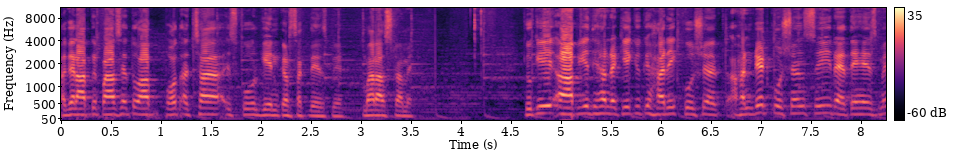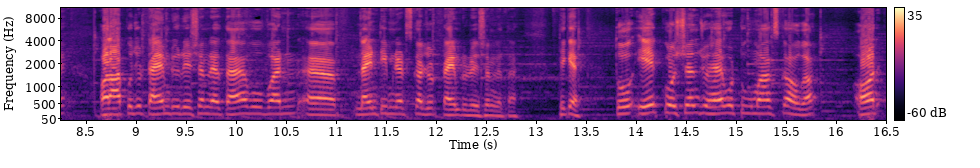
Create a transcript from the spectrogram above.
अगर आपके पास है तो आप बहुत अच्छा स्कोर गेन कर सकते हैं इस पर महाराष्ट्र में। क्योंकि आप ये ध्यान रखिए, क्योंकि हर एक क्वेश्चन हंड्रेड क्वेश्चन ही रहते हैं इसमें, और आपको जो टाइम ड्यूरेशन रहता है वो वन नाइन्टी मिनट्स का जो टाइम ड्यूरेशन रहता है, ठीक है? तो एक क्वेश्चन जो है वो टू मार्क्स का होगा, और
